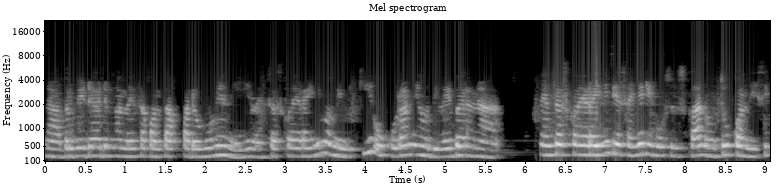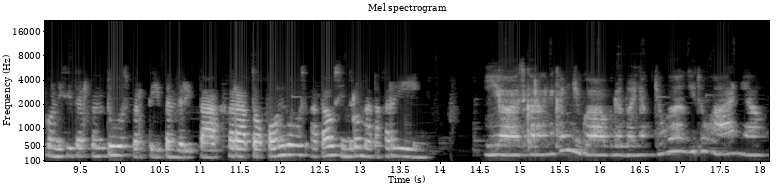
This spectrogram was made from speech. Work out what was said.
Nah, berbeda dengan lensa kontak pada umumnya nih, lensa sklera ini memiliki ukuran yang lebih lebar. Nah, Lensa sklera ini biasanya dikhususkan untuk kondisi-kondisi tertentu seperti penderita keratokonus atau sindrom mata kering. Iya, sekarang ini kan juga udah banyak juga gitu kan yang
